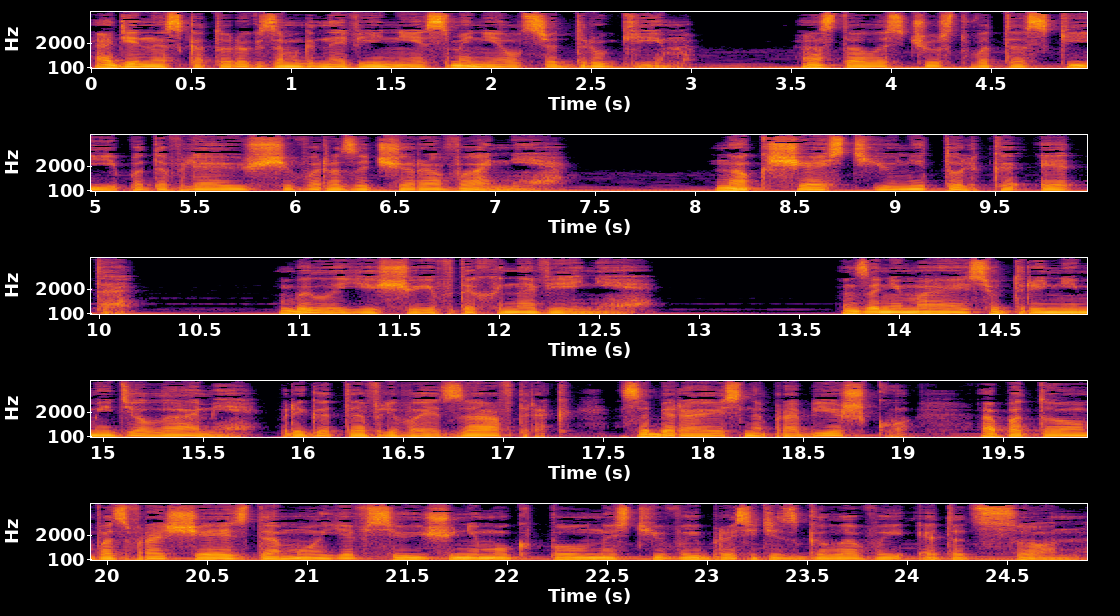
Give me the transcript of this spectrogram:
один из которых за мгновение сменился другим. Осталось чувство тоски и подавляющего разочарования. Но, к счастью, не только это – было еще и вдохновение. Занимаясь утренними делами, приготавливая завтрак, собираясь на пробежку, а потом, возвращаясь домой, я все еще не мог полностью выбросить из головы этот сон.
